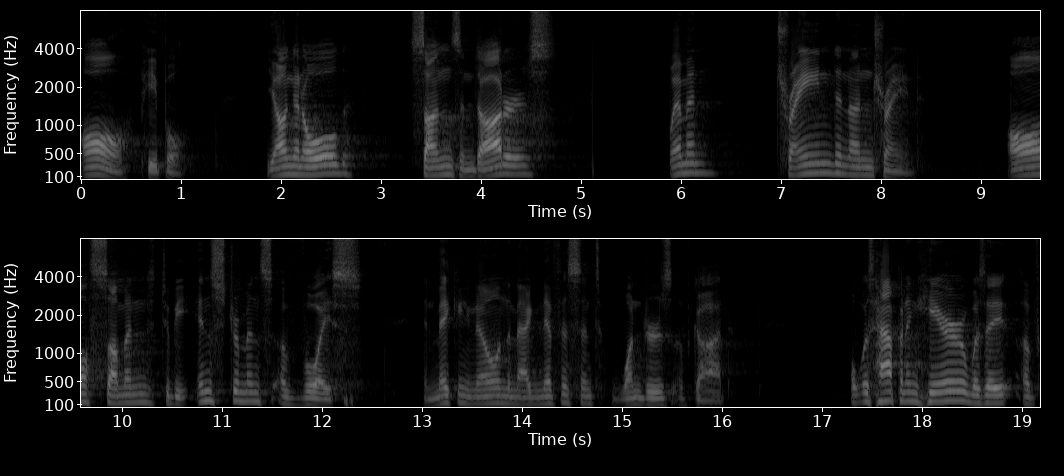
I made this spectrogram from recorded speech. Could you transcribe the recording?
all people, young and old, sons and daughters, women, trained and untrained, all summoned to be instruments of voice in making known the magnificent wonders of God. What was happening here was a, of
